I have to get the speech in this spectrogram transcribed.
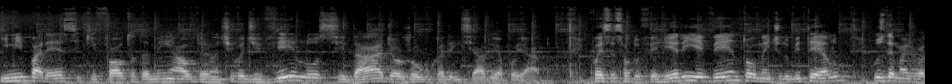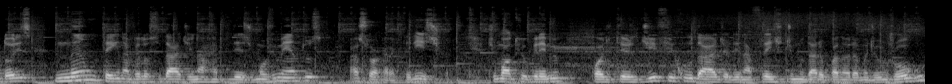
e me parece que falta também a alternativa de velocidade ao jogo cadenciado e apoiado. Com exceção do Ferreira e eventualmente do Bitelo, os demais jogadores não têm na velocidade e na rapidez de movimentos a sua característica. De modo que o Grêmio pode ter dificuldade ali na frente de mudar o panorama de um jogo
